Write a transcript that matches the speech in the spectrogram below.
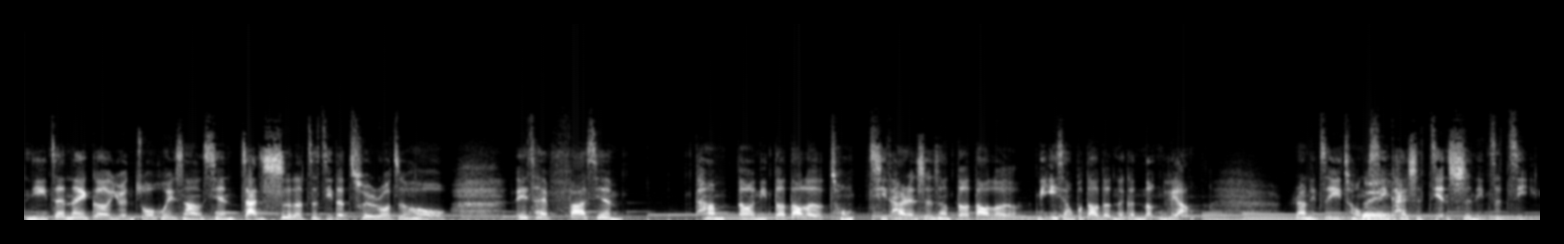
你在那个圆桌会上先展示了自己的脆弱之后，诶，才发现。他呃，你得到了从其他人身上得到了你意想不到的那个能量，让你自己重新开始检视你自己。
